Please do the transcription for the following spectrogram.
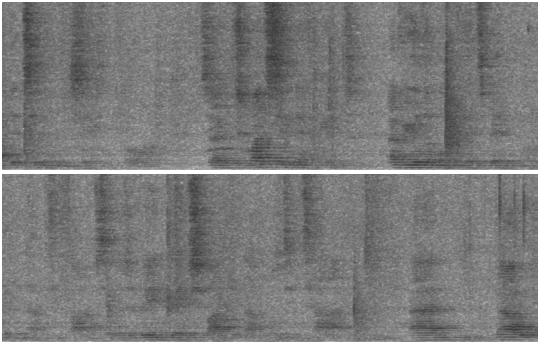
Spiked at 264. So it's quite significant. Every other month it's been 195, so there's a really big spike at that point in time. Um, now,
